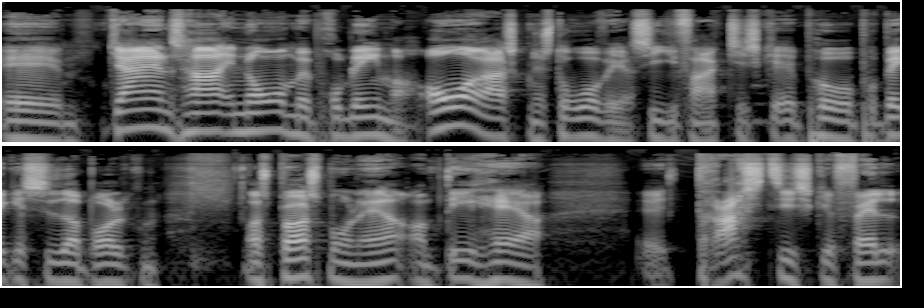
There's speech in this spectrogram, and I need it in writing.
Øh, Giants har enorme problemer, overraskende store vil jeg sige faktisk, øh, på, på begge sider af bolden. Og spørgsmålet er, om det her øh, drastiske fald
